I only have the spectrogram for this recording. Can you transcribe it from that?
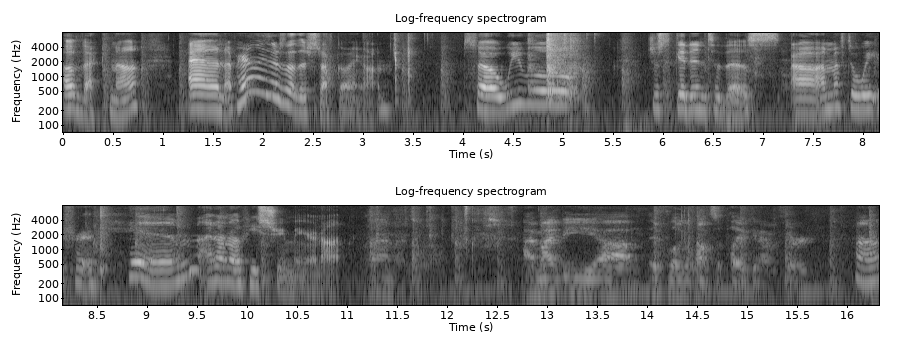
of Vecna, and apparently there's other stuff going on. So we will just get into this. Uh, I'm gonna have to wait for him. I don't know if he's streaming or not. I might be, um, if Logan wants to play, we can have a third. Huh?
